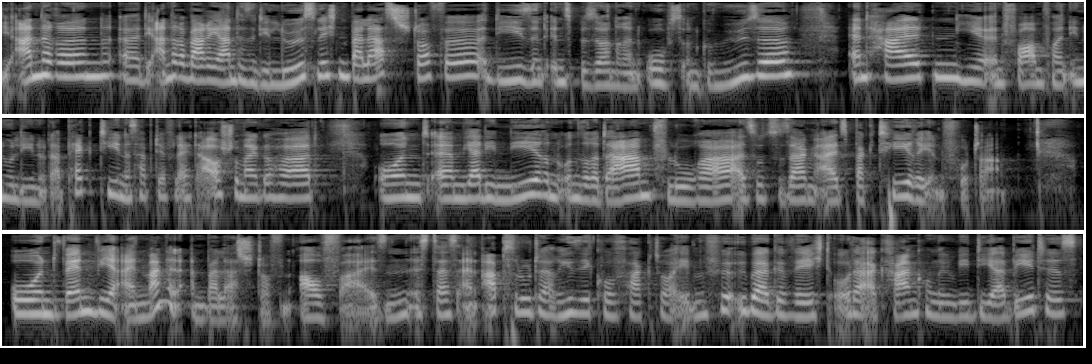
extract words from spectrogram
Die, anderen, äh, die andere Variante sind die löslichen Ballaststoffe. Die sind insbesondere in Obst und Gemüse enthalten, hier in Form von Inulin oder Pektin. Das habt ihr vielleicht auch schon mal gehört. Und ähm, ja, die nähren unsere Darmflora, also sozusagen als Bakterienfutter. Und wenn wir einen Mangel an Ballaststoffen aufweisen, ist das ein absoluter Risikofaktor eben für Übergewicht oder Erkrankungen wie Diabetes,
